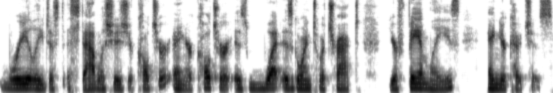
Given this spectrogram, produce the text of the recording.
really just establishes your culture, and your culture is what is going to attract your families and your coaches.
